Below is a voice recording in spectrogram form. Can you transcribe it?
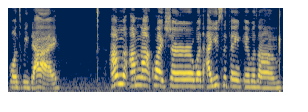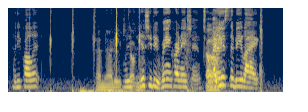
once we die, I'm I'm not quite sure what I used to think it was. Um, what do you call it? I have no idea what What you're do you- talking yes, you do. Reincarnation. Oh. I used to be like,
